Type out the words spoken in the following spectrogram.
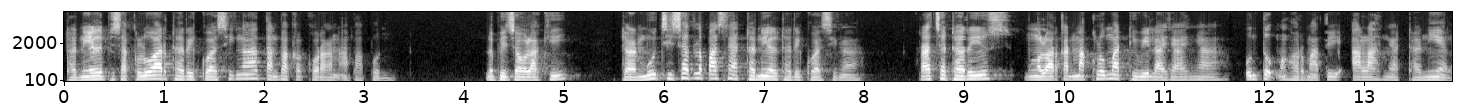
Daniel bisa keluar dari gua singa tanpa kekurangan apa pun. Lebih jauh lagi, dengan mujizat lepasnya Daniel dari gua singa, Raja Darius mengeluarkan maklumat di wilayahnya untuk menghormati Allahnya Daniel.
